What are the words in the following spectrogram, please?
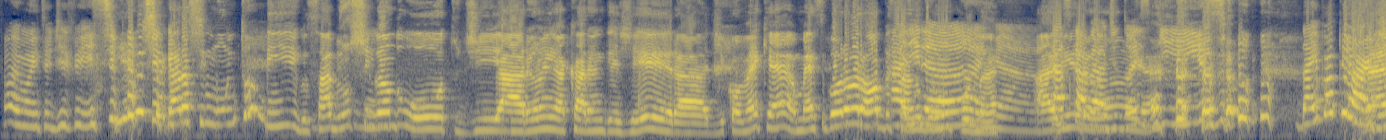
foi muito difícil. E eles chegaram assim muito amigos, sabe? Um Sim. xingando o outro, de aranha caranguejeira, de como é que é? O Messi Gororoba está no grupo, né? Ariranha, Cascavel de dois guias. Daí pra pior. É, gente.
